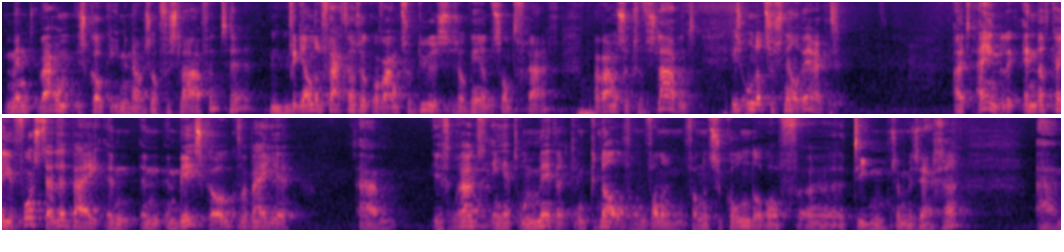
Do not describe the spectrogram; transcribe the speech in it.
men, waarom is cocaïne nou zo verslavend? Hè? Mhm. Ik vind die andere vraag trouwens ook wel waarom het zo duur is, is ook een heel interessante vraag. Maar waarom is het ook zo verslavend? Is omdat het zo snel werkt. Uiteindelijk, en dat kan je je voorstellen bij een, een, een basecoke, waarbij je, ehm, je gebruikt het en je hebt onmiddellijk een knal van, van, een, van een seconde of eh, tien, zullen we maar zeggen. Ehm,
